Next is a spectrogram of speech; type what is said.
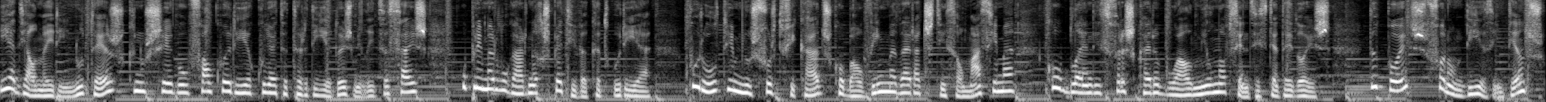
E é de Almeirim, no Tejo, que nos chega o Falcoaria Colheita Tardia 2016, o primeiro lugar na respectiva categoria. Por último, nos fortificados, com o Balvinho Madeira à distinção máxima, com o Blendis Frasqueira Boal 1972. Depois, foram dias intensos,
